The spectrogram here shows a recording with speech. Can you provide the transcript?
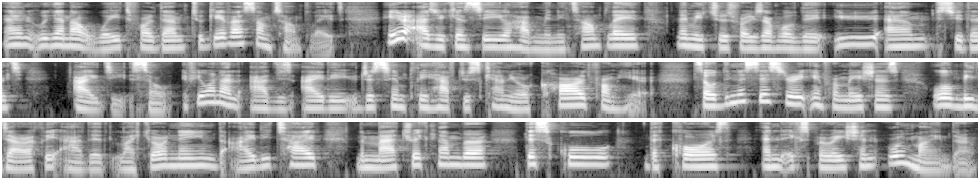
and we're gonna wait for them to give us some templates. Here as you can see you'll have many templates let me choose for example the um student ID. So if you want to add this ID, you just simply have to scan your card from here. So the necessary informations will be directly added like your name, the ID type, the matric number, the school, the course, and expiration reminder.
